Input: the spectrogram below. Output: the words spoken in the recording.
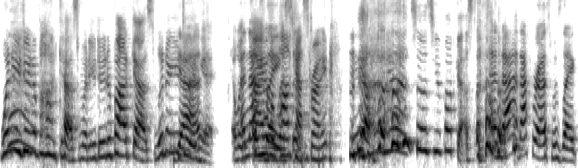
When are you doing a podcast? When are you doing a podcast? When are you Yeah. doing it? We And that's I have a like- listened. podcast, right? Yeah. so it's your podcast. and that that for us was like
